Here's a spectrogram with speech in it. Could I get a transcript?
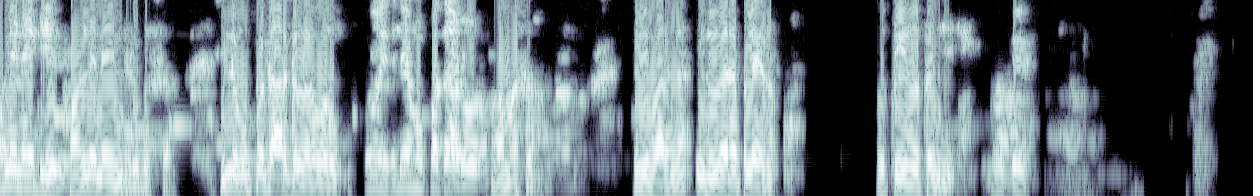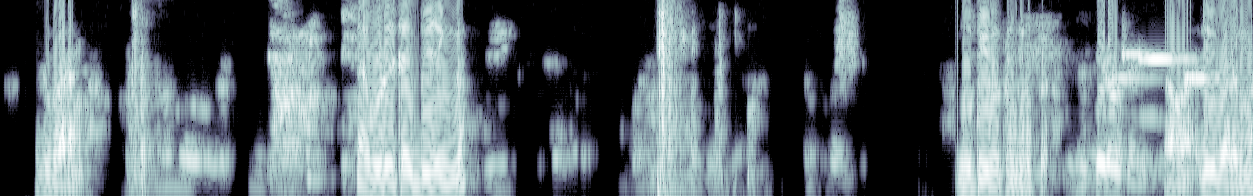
only ninety only ninety rupees sir இல்ல முப்பத்தாறு கலர் வரும். இதுலயே முப்பத்தாறு வரும். ஆமா சார் இது பாருங்க. இது வேற பிளேன் நூத்தி இருபத்தஞ்சு. இது பாருங்க. எம்ப்ராய்டரி டைப் டிசைன் நூத்தி இருபத்தஞ்சு ரூபாய். ஆமா இது பாருங்க.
